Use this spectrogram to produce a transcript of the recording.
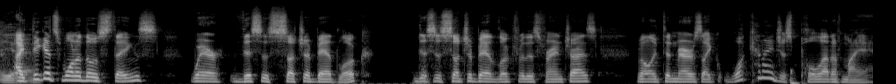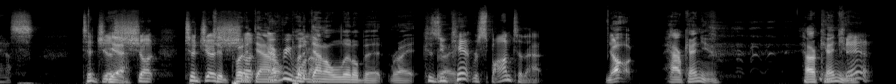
Yeah. I think it's one of those things where this is such a bad look. This is such a bad look for this franchise. Wellington Mara's like, what can I just pull out of my ass to just Yeah. shut to just to shut put it down, everyone put it down up? a little bit, right? Because you can't respond to that. No, how can you? How can you? can't.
